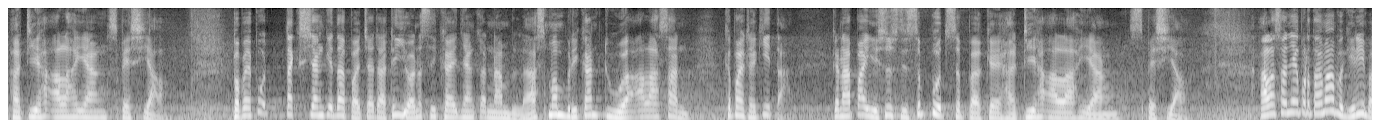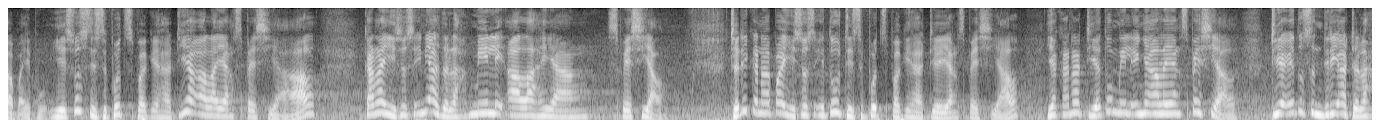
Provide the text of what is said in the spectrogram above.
hadiah Allah yang spesial? Bapak Ibu, teks yang kita baca tadi Yohanes 3 ayat yang ke-16 memberikan dua alasan kepada kita. Kenapa Yesus disebut sebagai hadiah Allah yang spesial? Alasan yang pertama begini Bapak Ibu, Yesus disebut sebagai hadiah Allah yang spesial karena Yesus ini adalah milik Allah yang spesial. Jadi kenapa Yesus itu disebut sebagai hadiah yang spesial? Ya karena dia itu miliknya Allah yang spesial. Dia itu sendiri adalah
